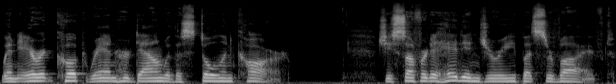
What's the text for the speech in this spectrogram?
when Eric Cooke ran her down with a stolen car. She suffered a head injury but survived.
